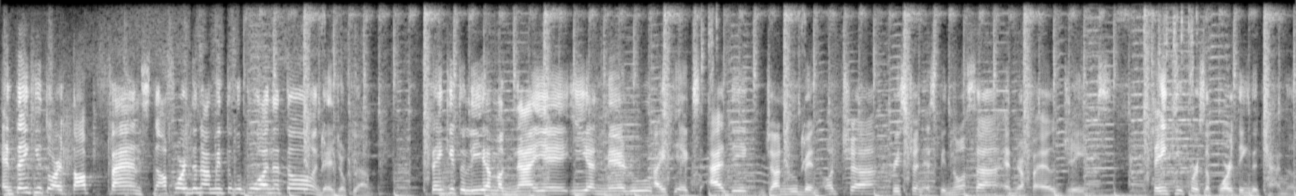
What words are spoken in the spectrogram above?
And thank you to our top fans. Na-afford na namin itong upuan na to. Hindi, joke lang. Thank you to Leah Magnaye, Ian Meru, ITX Addict, John Ruben Ocha, Christian Espinosa, and Rafael James. Thank you for supporting the channel.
